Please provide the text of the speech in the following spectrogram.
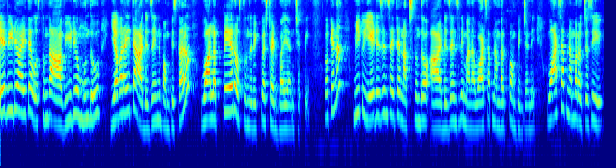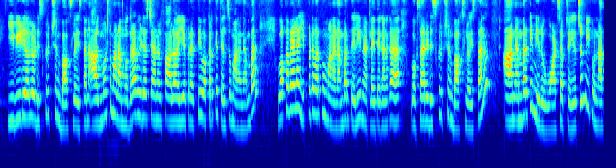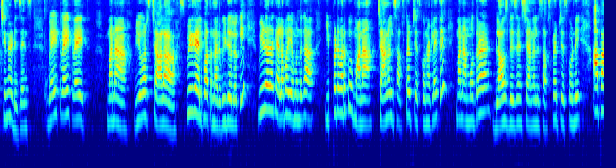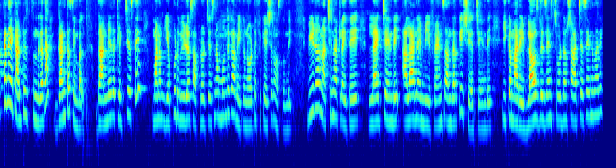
ఏ వీడియో అయితే వస్తుందో ఆ వీడియో ముందు ఎవరైతే ఆ డిజైన్ని పంపిస్తారో వాళ్ళ పేరు వస్తుంది రిక్వెస్టెడ్ బై అని చెప్పి. ఓకేనా? మీకు ఏ డిజైన్స్ అయితే నచ్చుతుందో ఆ డిజైన్స్ని మన వాట్సాప్ నెంబర్కి పంపించండి. వాట్సాప్ నెంబర్ వచ్చేసి ఈ వీడియోలో డిస్క్రిప్షన్ బాక్స్లో ఇస్తాను. ఆల్మోస్ట్ మన ముద్ర వీడియోస్ ఛానల్ ఫాలో అయ్యే ప్రతి ఒక్కరికి తెలుసు మన నెంబర్. ఒకవేళ ఇప్పటి వరకు మన నెంబర్ తెలియనట్లయితే కనుక ఒకసారి డిస్క్రిప్షన్ బాక్స్లో ఇస్తాను. ఆ నెంబర్కి మీరు వాట్సాప్ చేయొచ్చు. మీకు నచ్చిన డిజైన్స్. Wait wait wait. మన వ్యూవర్స్ చాలా స్పీడ్గా వెళ్ళిపోతున్నారు వీడియోలోకి. వీడియోలోకి వెళ్ళబోయే ముందుగా ఇప్పటి వరకు మన ఛానల్ సబ్స్క్రైబ్ చేసుకున్నట్లయితే మన ముద్ర బ్లౌజ్ డిజైన్స్ ఛానల్ని సబ్స్క్రైబ్ చేసుకోండి. ఆ పక్కనే కనిపిస్తుంది కదా గంట సింబల్. దాని మీద క్లిక్ చేస్తే మనం ఎప్పుడు వీడియోస్ అప్లోడ్ చేసినా ముందుగా మీకు నోటిఫికేషన్ వస్తుంది. వీడియో నచ్చినట్లయితే లైక్ చేయండి. అలానే మీ ఫ్రెండ్స్ అందరికీ షేర్ చేయండి. ఇక మరి బ్లౌజ్ డిజైన్స్ చూడడం స్టార్ట్ చేసేయండి మరి.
